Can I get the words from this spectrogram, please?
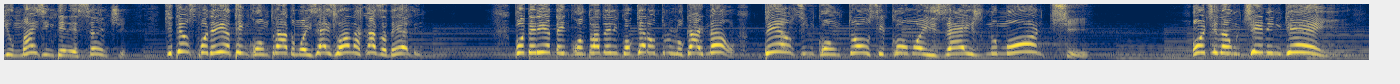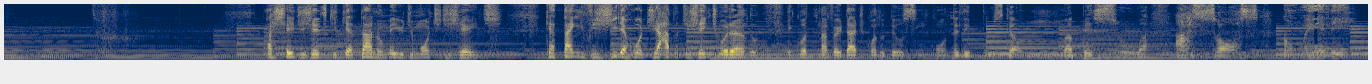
E o mais interessante, que Deus poderia ter encontrado Moisés lá na casa dele. Poderia ter encontrado ele em qualquer outro lugar, não. Deus encontrou-se com Moisés no monte, onde não tinha ninguém. Está cheio de gente que quer estar no meio de um monte de gente, quer estar em vigília rodeado de gente orando, enquanto na verdade, quando Deus se encontra, Ele busca uma pessoa a sós com Ele.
